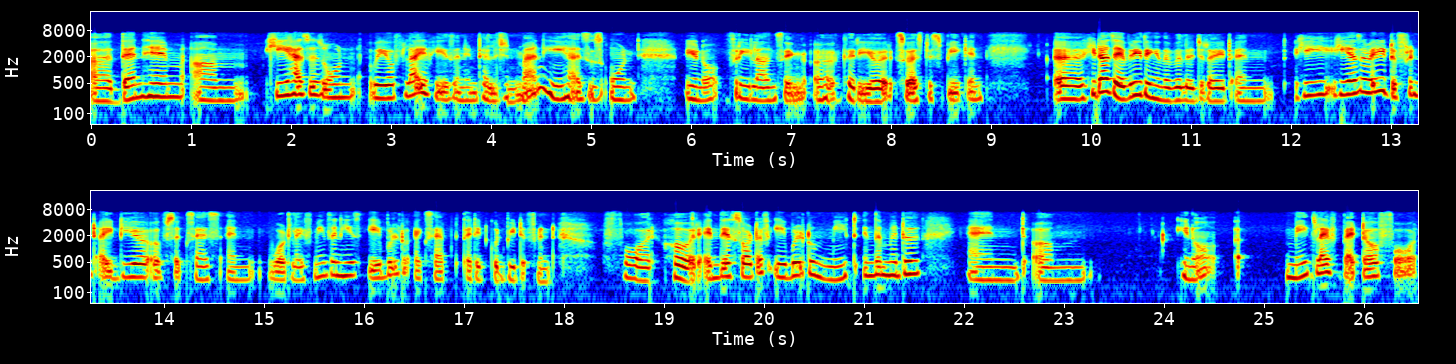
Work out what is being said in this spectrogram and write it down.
uh, than him. Um, he has his own way of life. He is an intelligent man. He has his own, you know, freelancing uh, career, so as to speak, and uh, he does everything in the village, right? And he he has a very different idea of success and what life means, and he's able to accept that it could be different for her, and they're sort of able to meet in the middle, and um, you know, uh, make life better for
